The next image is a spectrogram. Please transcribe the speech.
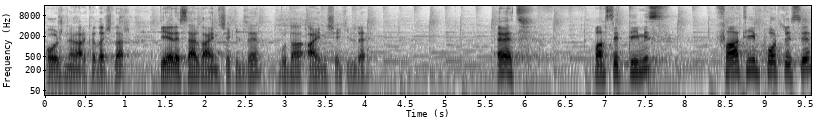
orijinal arkadaşlar. Diğer eser de aynı şekilde, bu da aynı şekilde. Evet, bahsettiğimiz Fatih'in portresi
